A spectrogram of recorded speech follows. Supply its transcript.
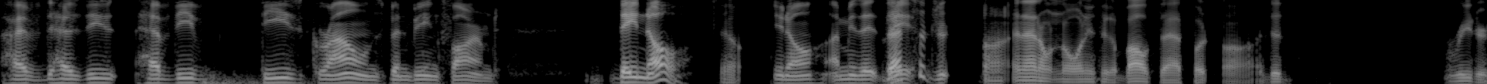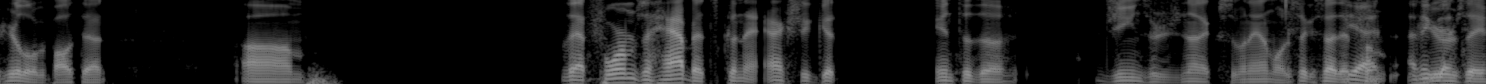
have has these have these these grounds been being farmed? They know. Yeah. You know, I mean, they, that's they, a, uh, and I don't know anything about that, but uh, I did read or hear a little bit about that. Um, that forms of habits can actually get into the genes or genetics of an animal. Just like I said, that Yeah, I from I think years they.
